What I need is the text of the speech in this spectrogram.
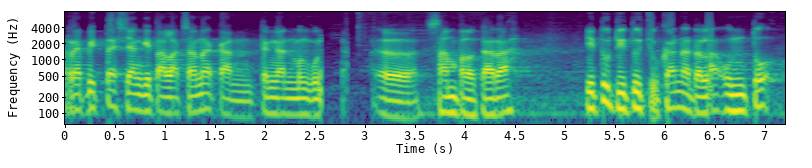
rapid test yang kita laksanakan dengan menggunakan eh, sampel darah itu ditujukan adalah untuk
